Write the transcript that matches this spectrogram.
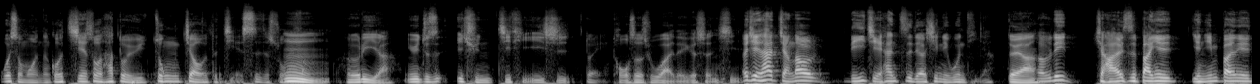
为什么我能够接受他对于宗教的解释的说法。嗯，合理啊，因为就是一群集体意识对投射出来的一个神性。而且他讲到理解和治疗心理问题啊，对啊，你小孩子半夜眼睛半夜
